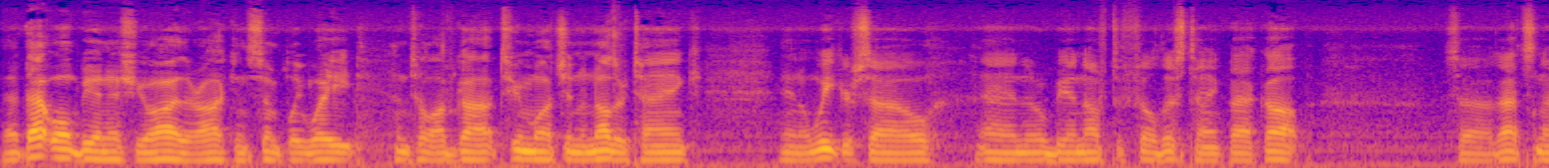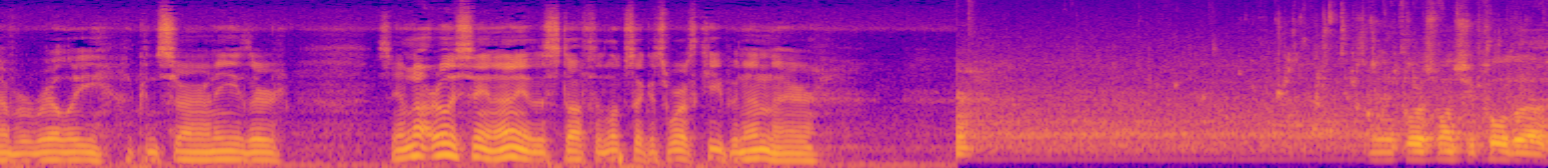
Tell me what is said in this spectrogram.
that that won't be an issue either. I can simply wait until I've got too much in another tank in a week or so and it'll be enough to fill this tank back up. So that's never really a concern either. See I'm not really seeing any of this stuff that looks like it's worth keeping in there. And of course once you pull the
